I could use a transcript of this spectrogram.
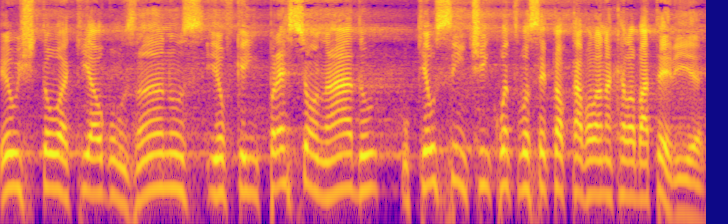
eu estou aqui há alguns anos e eu fiquei impressionado o que eu senti enquanto você tocava lá naquela bateria.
